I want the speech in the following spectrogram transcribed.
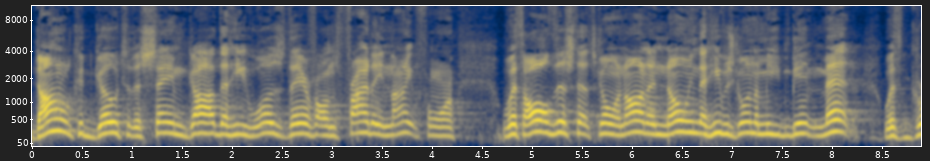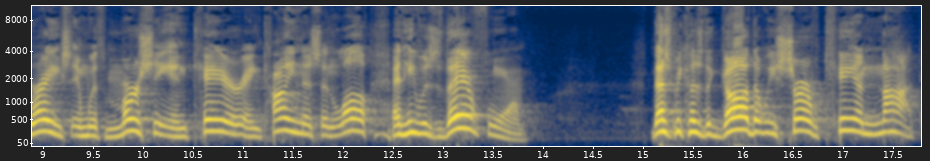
Donald could go to the same God that he was there on Friday night for him with all this that's going on and knowing that he was going to be met with grace and with mercy and care and kindness and love, and He was there for them. That's because the God that we serve cannot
